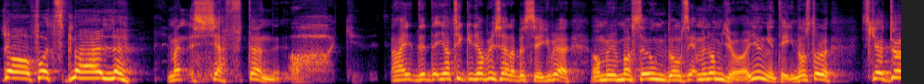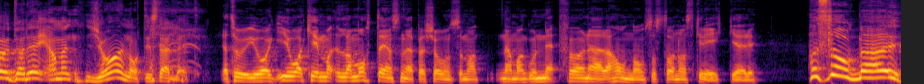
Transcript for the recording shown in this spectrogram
Jag har fått smäll! Men käften! Nej, det, det, jag, tycker, jag blir så jävla besviken på det här. Ja, men det är massa ungdoms... Men de gör ju ingenting. De står och, ska jag döda dig? Ja, men gör något istället. Jag tror Joak- Joakim Lamotte är en sån här person som att när man går nä- för nära honom så står han och skriker Han slog mig!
